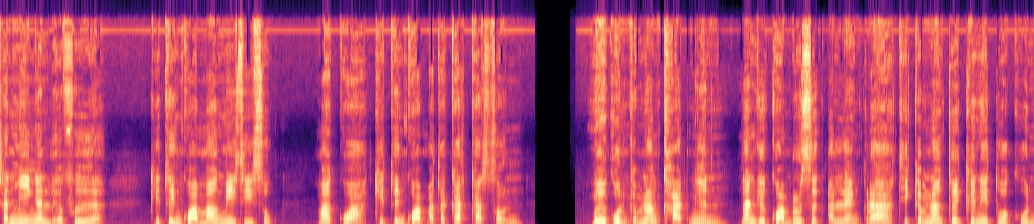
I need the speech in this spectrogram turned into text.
ฉันมีเงินเหลือเฟือ คิดถึงความมั่งมีสีสุข มากกว่าคิดถึงความอัตคัดขัดสน เมื่อคุณกำลังขาดเงิน นั่นคือความรู้สึกอันแรงกล้าที่กำลังเกิดขึ้นในตัวคุณ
